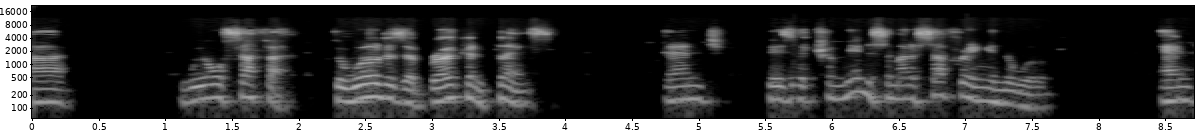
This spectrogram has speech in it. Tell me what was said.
Uh, we all suffer. The world is a broken place, and there's a tremendous amount of suffering in the world. And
